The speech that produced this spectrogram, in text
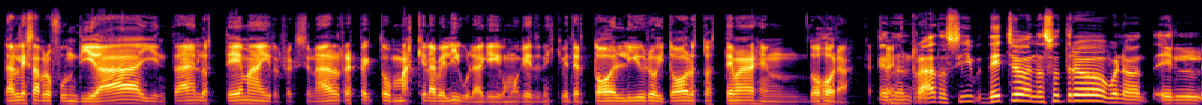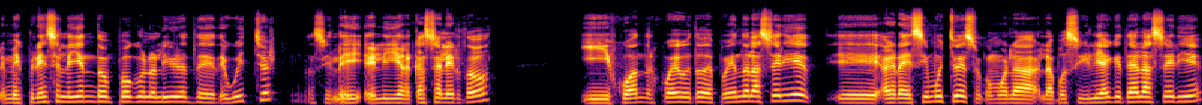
darle esa profundidad y entrar en los temas y reflexionar al respecto más que la película, que como que tenéis que meter todo el libro y todos estos temas en dos horas. ¿cachai? En un rato, sí. De hecho, nosotros, bueno, el- en mi experiencia leyendo un poco los libros de The Witcher, así leí, leí- alcancé a leer dos, y jugando el juego y todo, después viendo la serie, eh, agradecí mucho eso, como la, la posibilidad que te da la serie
